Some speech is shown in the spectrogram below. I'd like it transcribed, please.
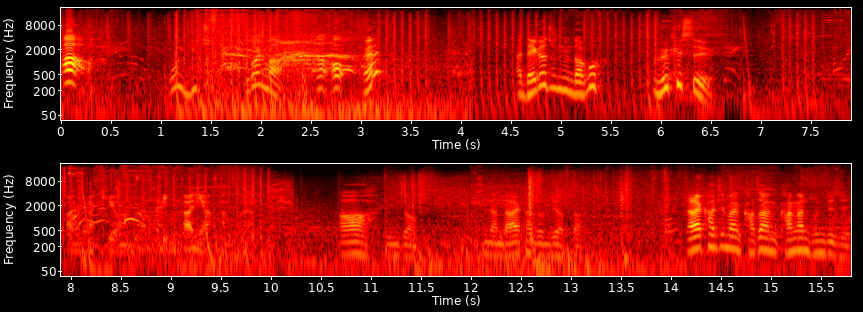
아! 오이 미친 이거 임마 아 어? 에? 아 내가 죽는다고? 왜 이렇게 쎄? 아니면 기억이면 인간이 약한 거야. 아 인정 난 나약한 존재였다 나약하지만 가장 강한 존재지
